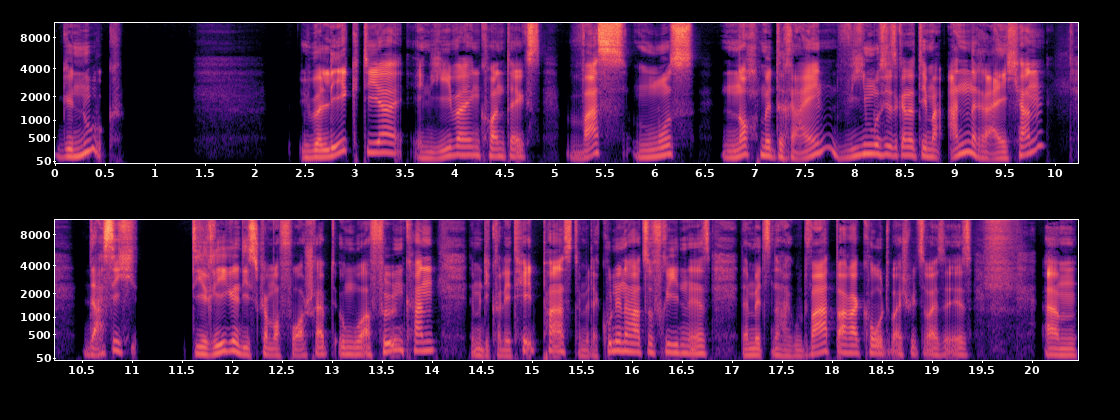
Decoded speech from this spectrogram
genug. Überleg dir im jeweiligen Kontext, was muss noch mit rein, wie muss ich das ganze Thema anreichern, dass ich die Regeln, die Scrum auch vorschreibt, irgendwo erfüllen kann, damit die Qualität passt, damit der Kunde nachher zufrieden ist, damit es nachher gut wartbarer Code beispielsweise ist. Ähm,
